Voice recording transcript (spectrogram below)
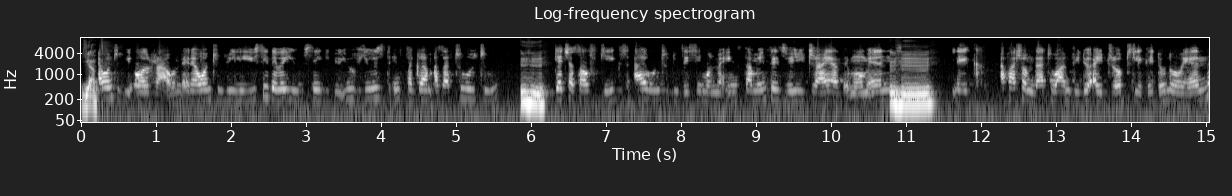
Yeah. I want to be all round and I want to really you see the way you said you, you've used Instagram as a tool to Mm-hmm. get yourself gigs. I want to do the same on my Insta. My Insta is very dry at the moment. Mm-hmm. Like apart from that one video I dropped, like I don't know when.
